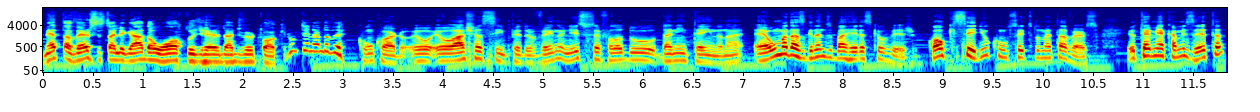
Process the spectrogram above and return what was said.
metaverso está ligado ao óculos de realidade virtual, que não tem nada a ver. Concordo. Eu, eu acho assim, Pedro, vendo nisso, você falou do, da Nintendo, né? É uma das grandes barreiras que eu vejo. Qual que seria o conceito do metaverso? Eu tenho a minha camiseta,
